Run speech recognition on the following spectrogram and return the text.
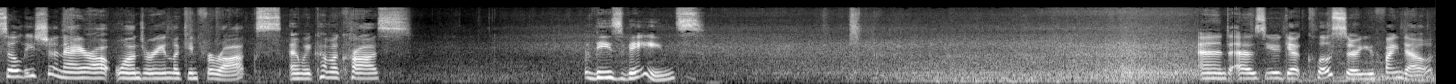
So Alicia and I are out wandering looking for rocks and we come across these veins. And as you get closer, you find out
